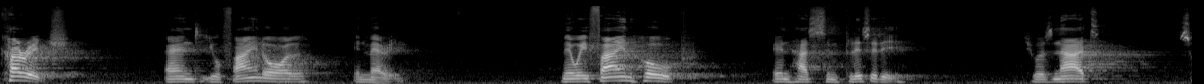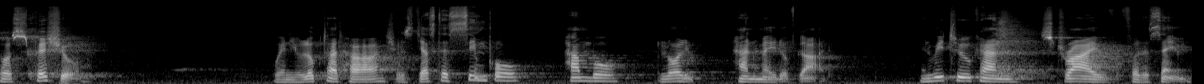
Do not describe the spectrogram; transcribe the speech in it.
Courage, and you'll find all in Mary. May we find hope in her simplicity. She was not so special. When you looked at her, she was just a simple, humble, lowly handmaid of God. And we too can strive for the same.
